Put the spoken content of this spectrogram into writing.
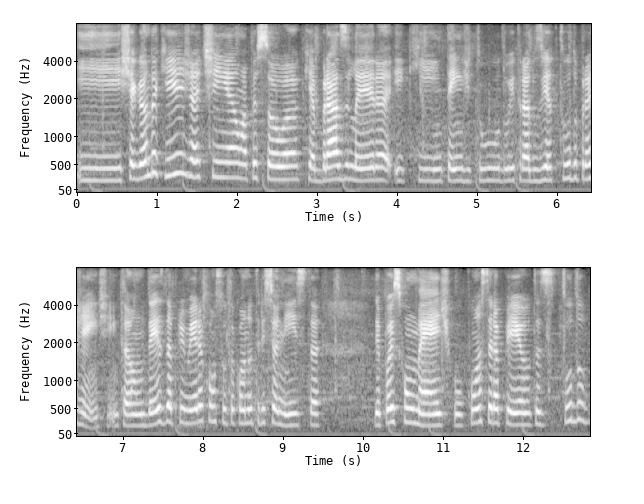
E chegando aqui já tinha uma pessoa que é brasileira e que entende tudo e traduzia tudo pra gente. Então, desde a primeira consulta com a nutricionista, depois com o médico, com as terapeutas, tudo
